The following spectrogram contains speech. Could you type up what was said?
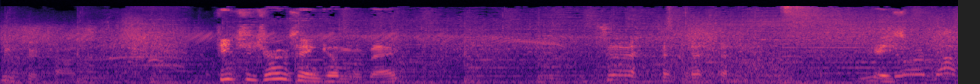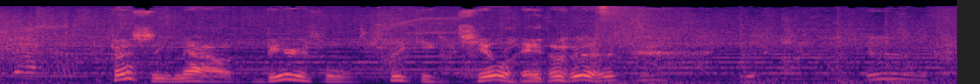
Future Trunks. Future Trunks ain't coming back. you sure about that? Especially now, Beerus will freaking kill him.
